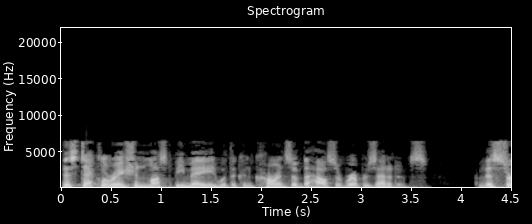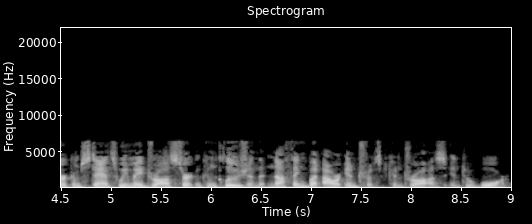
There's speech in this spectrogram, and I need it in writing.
This declaration must be made with the concurrence of the House of Representatives. From this circumstance, we may draw a certain conclusion that nothing but our interest can draw us into war.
